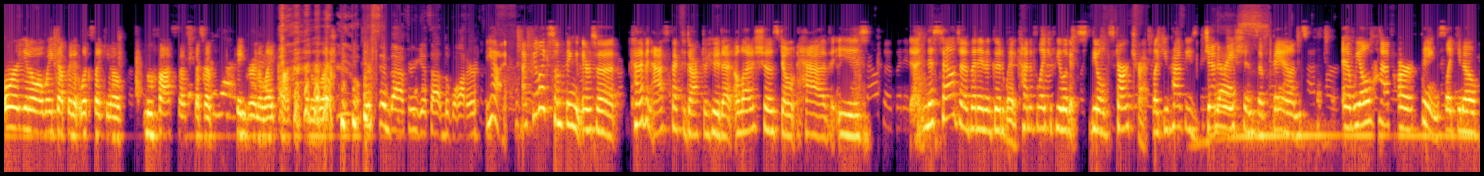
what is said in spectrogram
Or you know, I'll wake up and it looks like you know Mufasa stuck a finger in a light socket kind of look. or Simba after he gets out in the water. Yeah, I feel like something there's a kind of an aspect to Doctor Who that a lot of shows don't have is uh, nostalgia, but in a good way. Kind of like if you look at the old Star Trek, like you have these generations Yes. of fans, and we all have our things. Like you know,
